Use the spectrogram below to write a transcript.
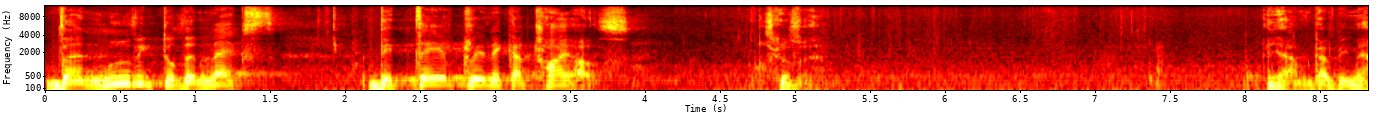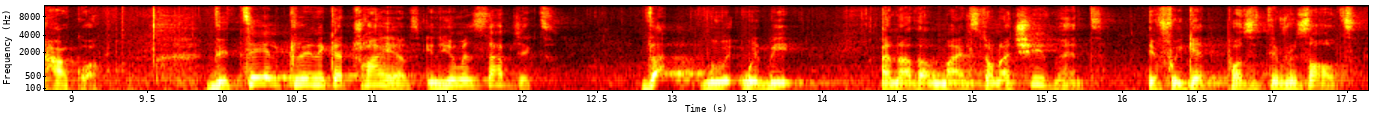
then moving to the next, detailed clinical trials. Excuse me. Yeah, I'm gulping my aqua. Detailed clinical trials in human subjects. That will be another milestone achievement if we get positive results.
